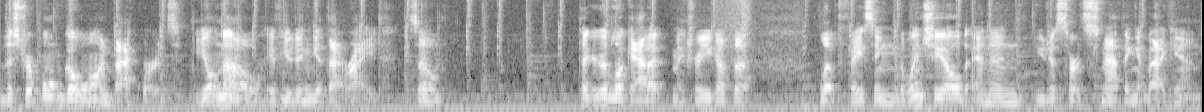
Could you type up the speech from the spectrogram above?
The strip won't go on backwards. You'll know if you didn't get that right. So take a good look at it, make sure you got the lip facing the windshield, and then you just start snapping it back in.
